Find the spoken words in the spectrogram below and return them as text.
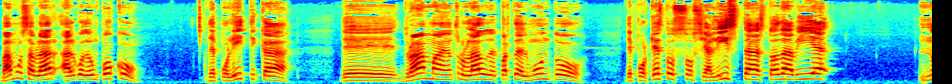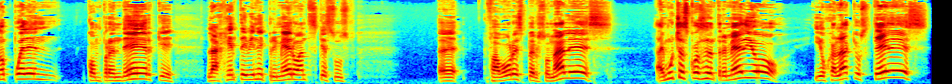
Vamos a hablar algo de un poco. De política, de drama en otros lados de parte del mundo, de por qué estos socialistas todavía no pueden comprender que la gente viene primero antes que sus eh, favores personales. Hay muchas cosas entre medio y ojalá que ustedes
